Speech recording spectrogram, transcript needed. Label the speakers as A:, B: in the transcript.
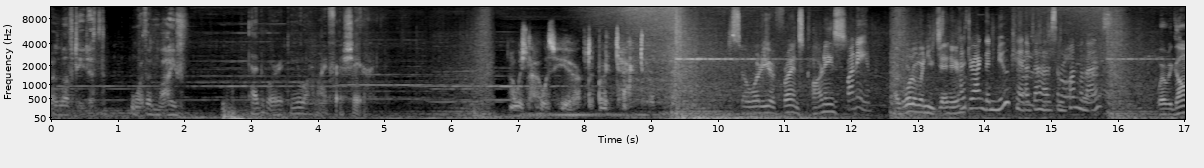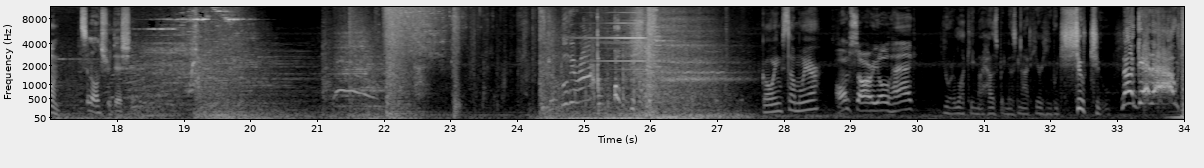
A: I loved Edith more than life.
B: Edward, you are my fresh air.
A: I wished I was here to protect her.
C: So what are your friends, carnies?
D: Funny.
C: I was wondering when you get here.
D: I dragged the new kid to have some fun with us.
C: Where are we going?
B: It's an old tradition.
D: Move your arm! Oh.
E: Going somewhere?
C: Oh, I'm sorry, old hag.
E: You are lucky my husband is not here. He would shoot you. Now get out!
